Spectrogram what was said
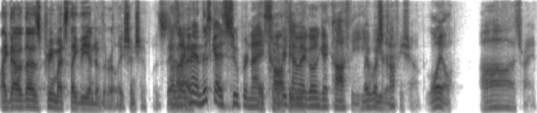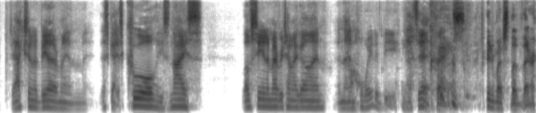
like that, was- that was pretty much like the end of the relationship. Was I was like, man, this guy's super nice. Every time. I go and get coffee, he'd Wait, which be there. coffee shop? Loyal. Oh, that's right. Jackson would be there, man. man, This guy's cool. He's nice. Love seeing him every time I go in. And then Oh, way to be. that's it. thanks. I pretty much lived there.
